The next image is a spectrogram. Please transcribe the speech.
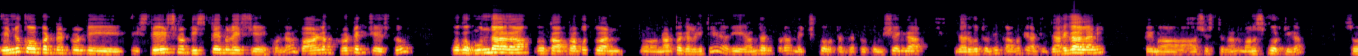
ఎన్నుకోబడినటువంటి ఈ స్టేట్స్ను డిస్టెబిలైజ్ చేయకుండా వాళ్ళకు ప్రొటెక్ట్ చేస్తూ ఒక హుందాగా ఒక ప్రభుత్వాన్ని నడపగలిగితే అది అందరూ కూడా మెచ్చుకోవటం విషయంగా జరుగుతుంది. కాబట్టి అటు జరగాలని మేము ఆశిస్తున్నాను మనస్ఫూర్తిగా. సో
